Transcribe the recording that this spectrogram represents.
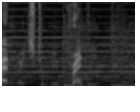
Fenritti to be ready,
